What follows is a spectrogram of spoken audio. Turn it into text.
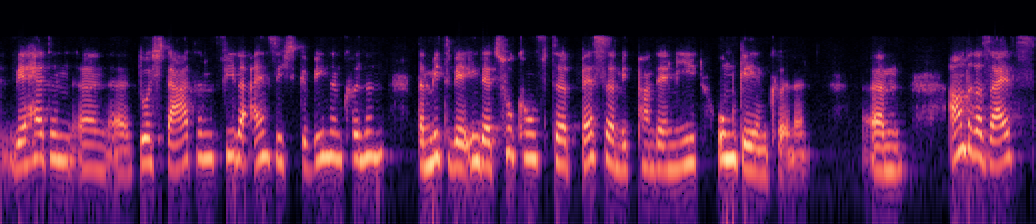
Wir hätten durch Daten viele Einsicht gewinnen können, damit wir in der Zukunft besser mit Pandemie umgehen können. Ähm, andererseits,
